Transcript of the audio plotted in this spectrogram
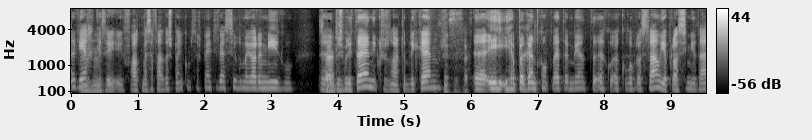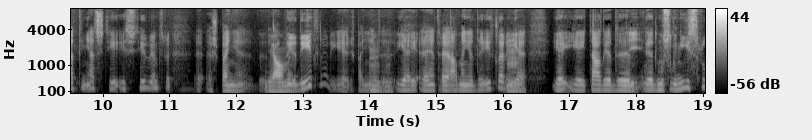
a guerra. Uhum. Quer dizer, fala, começa a falar da Espanha como se a Espanha tivesse sido o maior amigo uh, dos britânicos, dos norte-americanos, e, e, apagando completamente a, a, colaboração e a proximidade que tinha existido entre a Espanha de, de, de, Hitler e a Espanha uhum. de, e a, entre a Alemanha de Hitler uhum. e, a, e, e, a, Itália de, e... de Mussolini. Isso,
